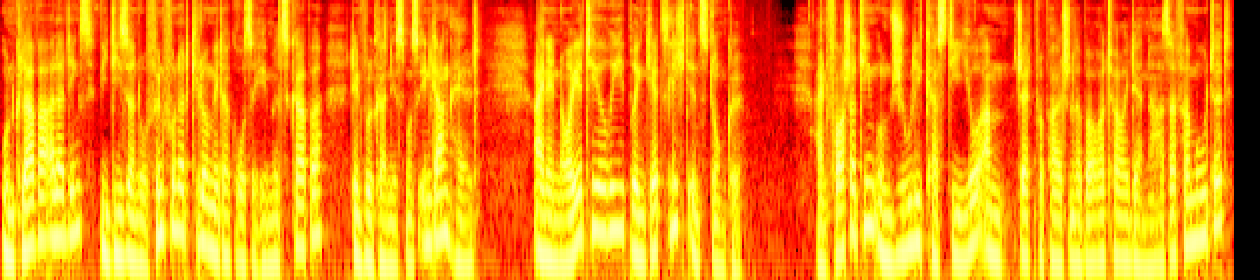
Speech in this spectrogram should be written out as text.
Unklar war allerdings, wie dieser nur 500 Kilometer große Himmelskörper den Vulkanismus in Gang hält. Eine neue Theorie bringt jetzt Licht ins Dunkel. Ein Forscherteam um Julie Castillo am Jet Propulsion Laboratory der NASA vermutet,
